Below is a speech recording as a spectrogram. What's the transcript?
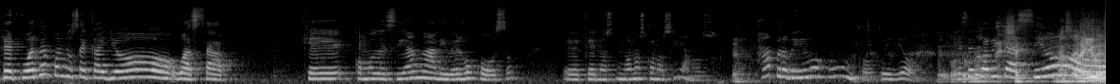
¿Recuerdan cuando se cayó WhatsApp? Que, como decían a nivel jocoso, eh, que no nos conocíamos. Ah, pero vivimos juntos, tú y yo. Esa es tu habitación. hay un,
